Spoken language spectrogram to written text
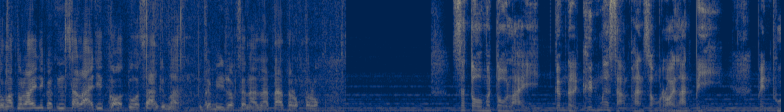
โซมาตัวไรนี่ก็คือสาหร่ายที่เกาะตัวสร้างขึ้นมา มันจะมีลักษณะหน้าตาตลกตลกสโตมาโตไลกำเนิดขึ้นเมื่อ 3,200 ล้านปี เป็นผู้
